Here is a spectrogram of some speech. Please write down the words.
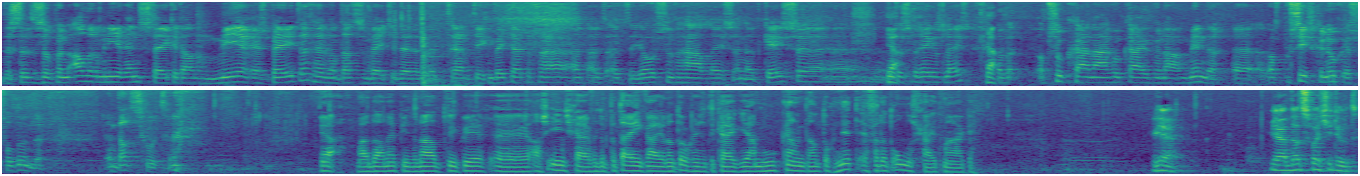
Dus dat is op een andere manier insteken dan meer is beter. Hè, want dat is een beetje de, de trend die ik een beetje uit de, verhaal, uit, uit, uit de Joosten verhaal lees en uit Kees uh, ja. tussen de regels lees. Ja. Dat we op zoek gaan naar hoe krijgen we nou minder. Uh, wat precies genoeg is voldoende. En dat is goed. Ja, maar dan heb je daarna natuurlijk weer als inschrijvende partij ga je dan toch eens te kijken, ja, maar hoe kan ik dan toch net even dat onderscheid maken? Ja. Ja, dat is wat je doet.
